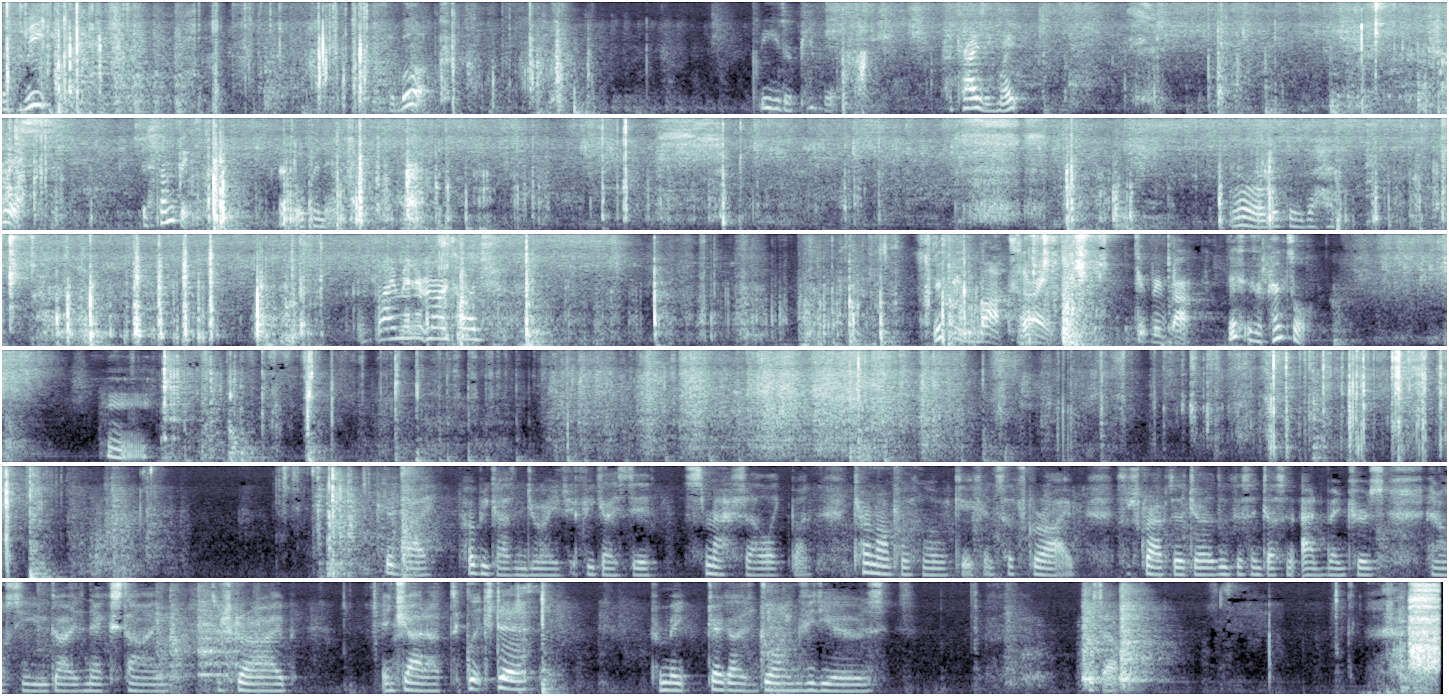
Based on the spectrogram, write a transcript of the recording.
Let's read. It's a book. These are people. Surprising, right? This is something. Let's open it. Oh, this is bad. Five minute montage. This is a box, alright. Stupid box. This is a pencil. Hmm. Goodbye. Hope you guys enjoyed. If you guys did, smash that like button. Turn on post notifications. Subscribe. Subscribe to Jared Lucas and Justin Adventures. And I'll see you guys next time. Subscribe. And shout out to Glitch Death for make check out his drawing videos. Peace out.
